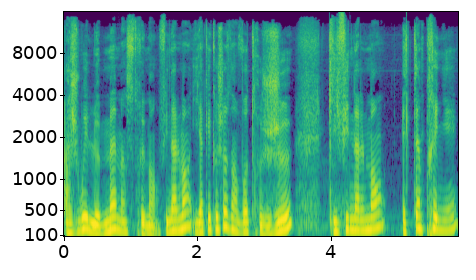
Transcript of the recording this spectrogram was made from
à jouer le même instrument. Finalement, il y a quelque chose dans votre jeu qui finalement est imprégné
